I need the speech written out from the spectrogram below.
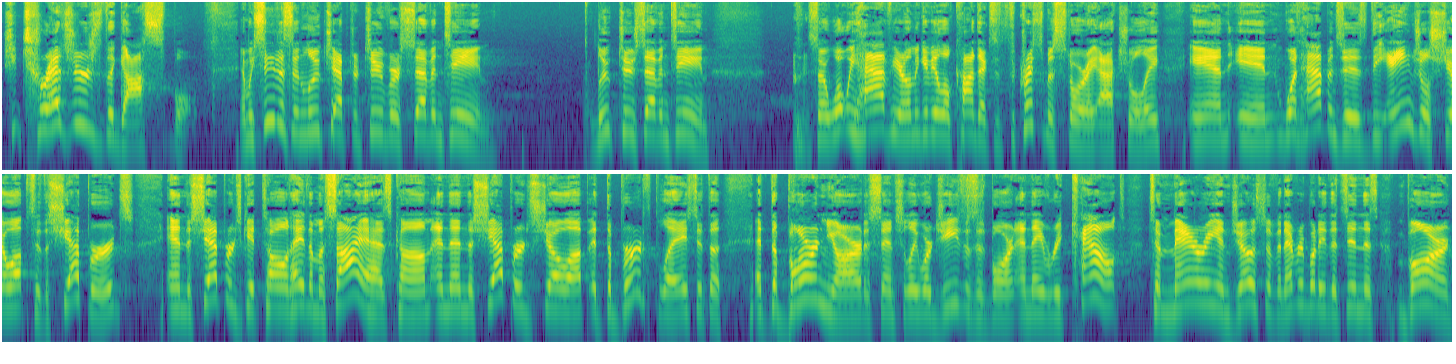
she treasures the gospel. And we see this in Luke chapter 2, verse 17. Luke 2 17 so what we have here let me give you a little context. It's the christmas story actually. And in what happens is the angels show up to the shepherds and the shepherds get told hey the messiah has come. And then the shepherds show up at the birthplace at the at the barnyard essentially where jesus is born and they recount to Mary and Joseph and everybody that's in this barn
